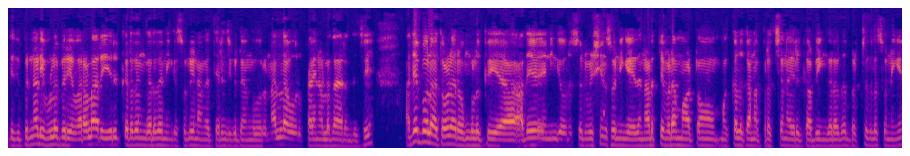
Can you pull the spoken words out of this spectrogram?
இதுக்கு பின்னாடி இவ்வளவு பெரிய வரலாறு இருக்கிறதுங்கிறத நீங்க சொல்லி நாங்க தெரிஞ்சுக்கிட்டோங்க ஒரு நல்ல ஒரு பயனுள்ளதா இருந்துச்சு. அதே போல தோழர் உங்களுக்கு அதே நீங்க ஒரு சில விஷயம் சொன்னீங்க. இதை நடத்தி விட மாட்டோம். மக்களுக்கான பிரச்சனை இருக்கு அப்படிங்கறத பட்சத்துல சொன்னீங்க.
